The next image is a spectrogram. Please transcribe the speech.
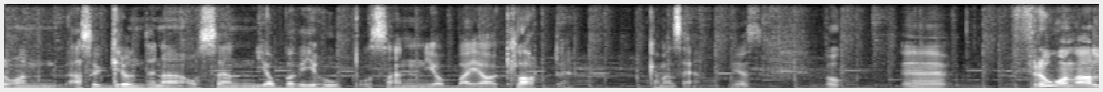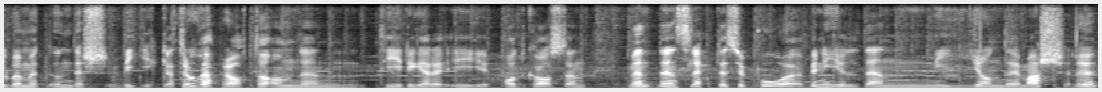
Från alltså grunderna och sen jobbar vi ihop och sen jobbar jag klart det. Kan man säga. Yes. Och eh, från albumet Undersvik. Jag tror vi har pratat om den tidigare i podcasten. Men den släpptes ju på vinyl den 9 mars, eller hur?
